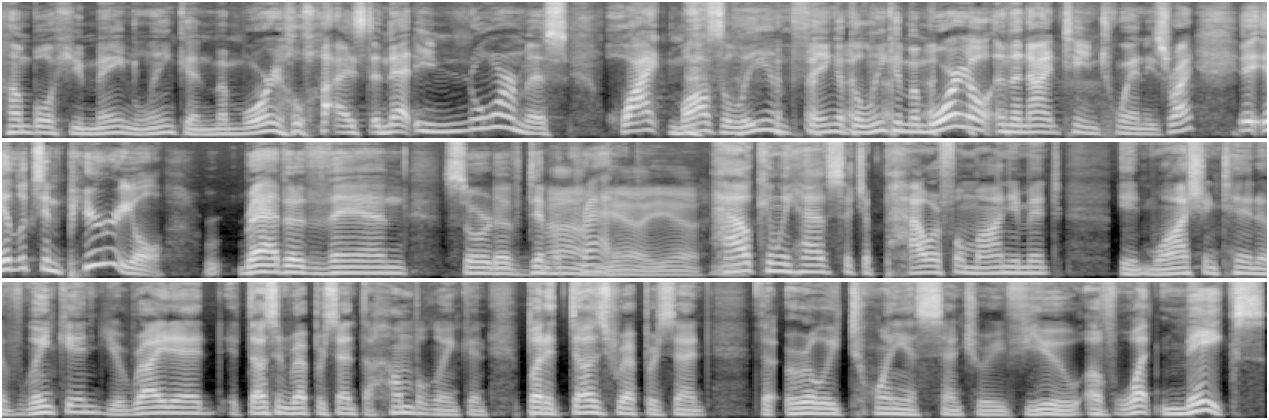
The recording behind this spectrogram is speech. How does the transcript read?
humble, humane Lincoln memorialized in that enormous white mausoleum thing of the Lincoln Memorial in the 1920s, right? It, it looks imperial rather than sort of Ah, democratic. yeah, yeah. How can we have such a powerful monument in Washington of Lincoln? You're right, Ed. It doesn't represent the humble Lincoln, but it does represent the early 20th century view of what makes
